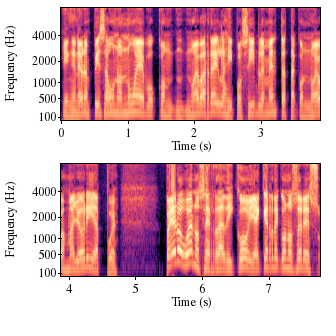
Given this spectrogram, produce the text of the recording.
y en enero empieza uno nuevo con nuevas reglas y posiblemente hasta con nuevas mayorías, pues. Pero bueno, se radicó y hay que reconocer eso.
